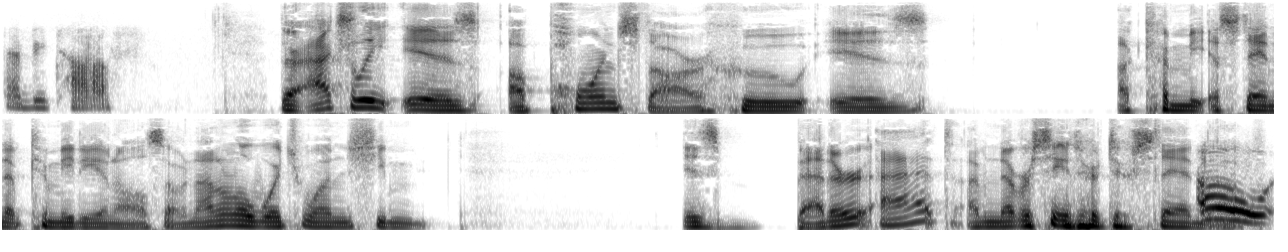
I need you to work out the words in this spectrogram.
That'd be tough. There actually is a porn star who is a com- a stand up comedian also, and I don't know which one she is better at. I've never seen her do stand up. Oh,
